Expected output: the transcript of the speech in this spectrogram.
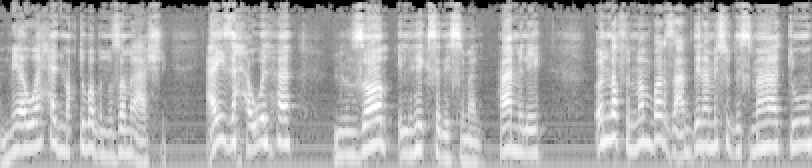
ال 101 مكتوبة بالنظام العشري. عايز أحولها لنظام الهكساديسيمال. هعمل إيه؟ قلنا في ال numbers عندنا method اسمها toString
